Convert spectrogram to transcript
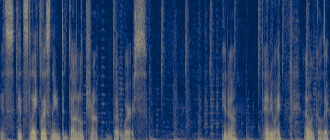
It's it's like listening to Donald Trump, but worse. You know. Anyway, I won't go there.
